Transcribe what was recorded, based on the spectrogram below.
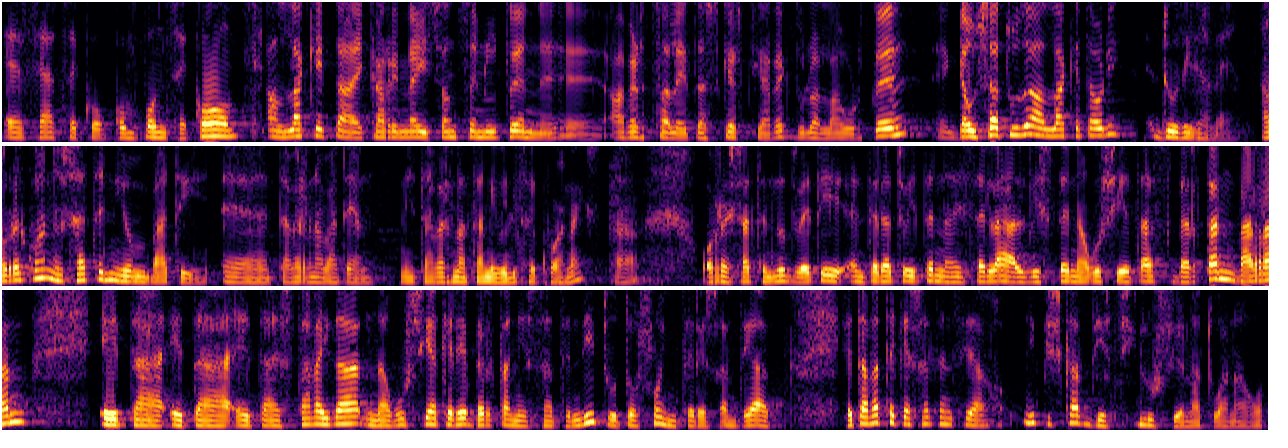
e, zehatzeko konpontzeko. Aldaketa ekarri nahi izan zenuten e, abertzale eta eskertiarek dula la urte, gauzatu da aldaketa aldaketa hori? Dudi gabe. Aurrekoan esaten nion bati e, taberna batean, ni tabernatan ibiltzekoa naiz, eta horre esaten dut beti, enteratu egiten naizela albiste nagusietaz bertan, barran, eta eta eta eztabaida nagusiak ere bertan izaten ditut oso interesanteat. Eta batek esaten zidan, jo, ni pixkat desilusionatua nago.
